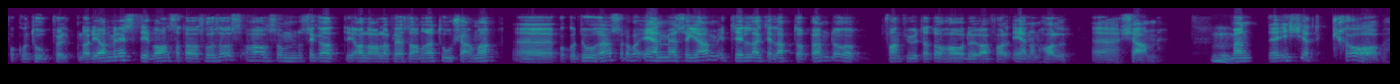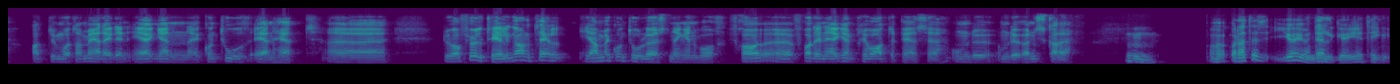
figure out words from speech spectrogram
på kontorpulten. Og De administrative ansatte hos oss har som sikkert de aller, aller fleste andre to skjermer uh, på kontoret. Så det var én med seg hjem i tillegg til laptopen. Da fant vi ut at da har du i hvert fall en og en halv uh, skjerm. Mm. Men det er ikke et krav at du må ta med deg din egen kontorenhet. Uh, du har full tilgang til hjemmekontorløsningen vår fra, eh, fra din egen private PC, om du, om du ønsker det. Mm. Og, og, dette gjør jo en del gøye ting.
